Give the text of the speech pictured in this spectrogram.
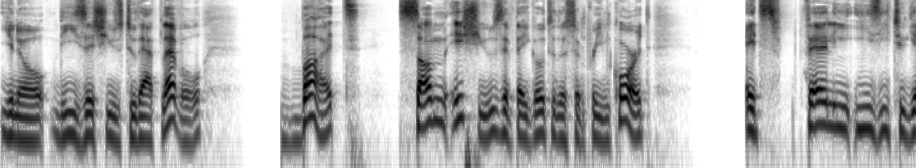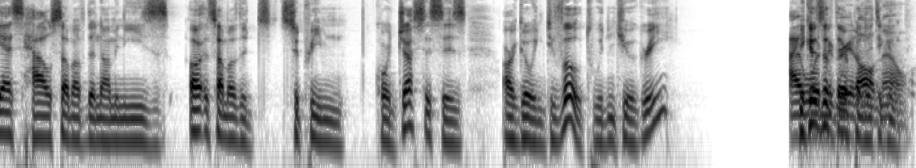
you know these issues to that level. But some issues, if they go to the Supreme Court, it's fairly easy to guess how some of the nominees or some of the Supreme Court justices are going to vote. Wouldn't you agree? I because of their at all. political. No,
